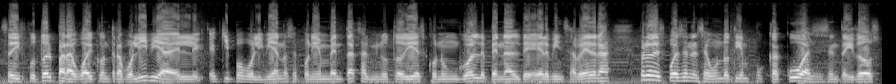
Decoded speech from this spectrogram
se disputó el Paraguay contra Bolivia. El equipo boliviano se ponía en ventaja al minuto 10 con un gol de penal de Ervin Saavedra, pero después en el segundo tiempo Cacú al 62,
